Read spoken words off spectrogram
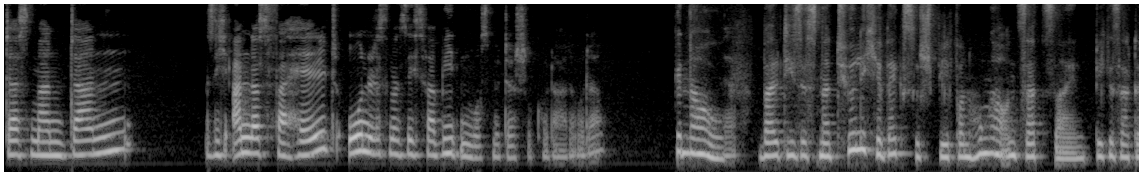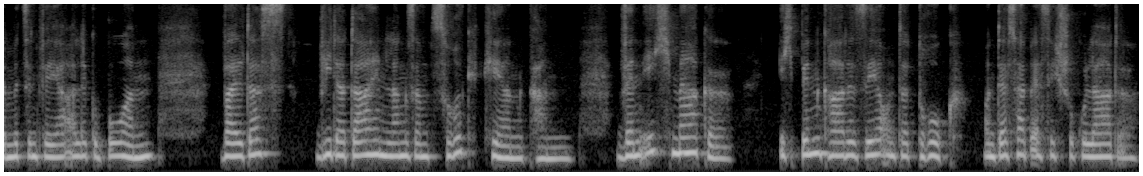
dass man dann sich anders verhält, ohne dass man es sich verbieten muss mit der Schokolade, oder? Genau, ja. weil dieses natürliche Wechselspiel von Hunger und Sattsein, wie gesagt, damit sind wir ja alle geboren, weil das wieder dahin langsam zurückkehren kann. Wenn ich merke, ich bin gerade sehr unter Druck und deshalb esse ich Schokolade,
